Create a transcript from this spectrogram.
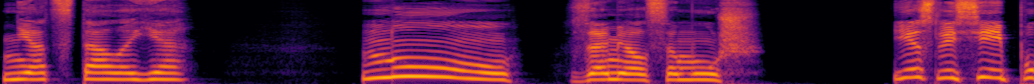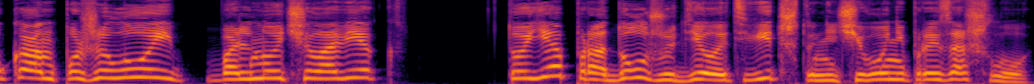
не отстала я. Ну, замялся муж. Если сей пукан пожилой, больной человек, то я продолжу делать вид, что ничего не произошло.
